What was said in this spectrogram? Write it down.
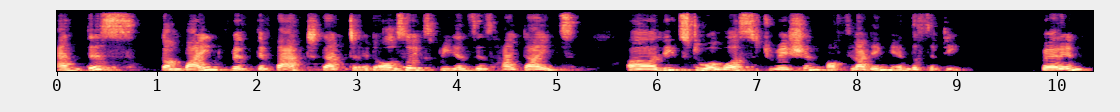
and this combined with the fact that it also experiences high tides uh, leads to a worse situation of flooding in the city, wherein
